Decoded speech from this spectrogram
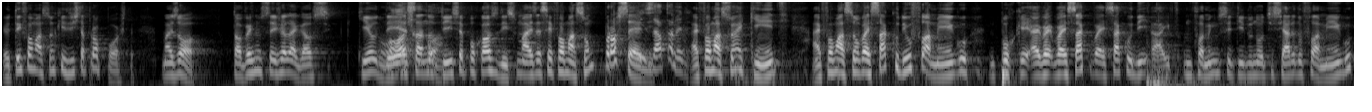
Eu tenho informação que existe a proposta. Mas, ó, talvez não seja legal que eu dê Lógico, essa pô. notícia por causa disso. Mas essa informação procede. Exatamente. A informação é quente, a informação vai sacudir o Flamengo, porque vai, vai, sac- vai sacudir no Flamengo no sentido do noticiário do Flamengo,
